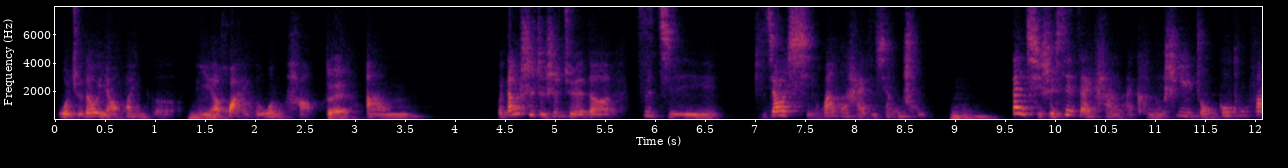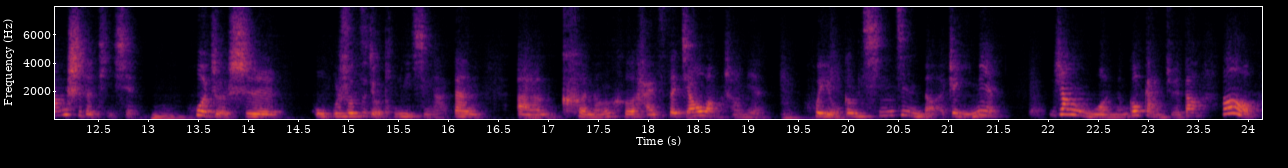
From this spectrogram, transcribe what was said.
我觉得我也要换一个，嗯也要画一个问号。对，嗯，我当时只是觉得自己比较喜欢和孩子相处，嗯但其实现在看来，可能是一种沟通方式的体现，嗯或者是我不是说自己有同理心啊，但呃，可能和孩子在交往上面会有更亲近的这一面，让我能够感觉到哦，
